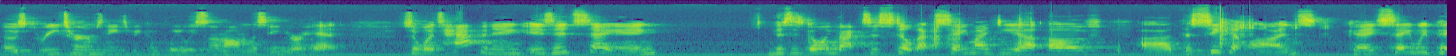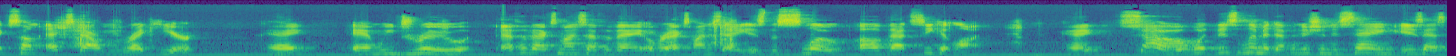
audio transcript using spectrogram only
Those three terms need to be completely synonymous in your head. So what's happening is it's saying, this is going back to still that same idea of uh, the secant lines. Okay, say we pick some x value right here, okay, and we drew f of x minus f of a over x minus a is the slope of that secant line. Okay, so what this limit definition is saying is as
